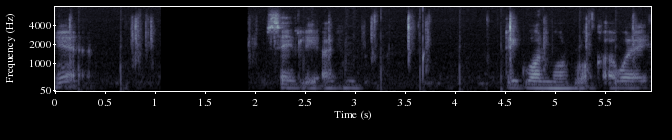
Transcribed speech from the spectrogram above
Yeah. Safely I can dig one more block away.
